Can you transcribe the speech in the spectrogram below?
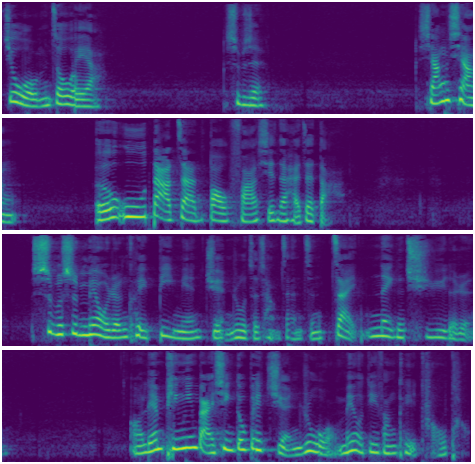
就我们周围啊，是不是？想想，俄乌大战爆发，现在还在打。是不是没有人可以避免卷入这场战争？在那个区域的人，哦，连平民百姓都被卷入，没有地方可以逃跑。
